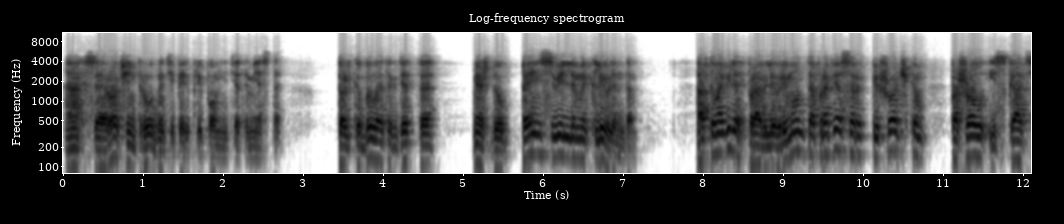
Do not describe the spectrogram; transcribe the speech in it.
Ах, сэр, очень трудно теперь припомнить это место. Только было это где-то между Пейнсвиллем и Кливлендом. Автомобиль отправили в ремонт, а профессор пешочком пошел искать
